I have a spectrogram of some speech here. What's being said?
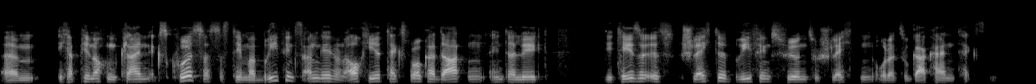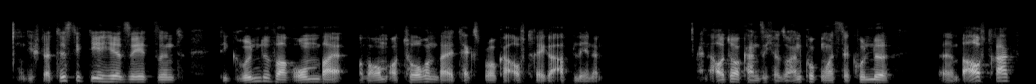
Ähm, ich habe hier noch einen kleinen Exkurs, was das Thema Briefings angeht und auch hier Textbroker-Daten hinterlegt. Die These ist, schlechte Briefings führen zu schlechten oder zu gar keinen Texten. Die Statistik, die ihr hier seht, sind die Gründe, warum, bei, warum Autoren bei Textbroker Aufträge ablehnen. Ein Autor kann sich also angucken, was der Kunde äh, beauftragt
